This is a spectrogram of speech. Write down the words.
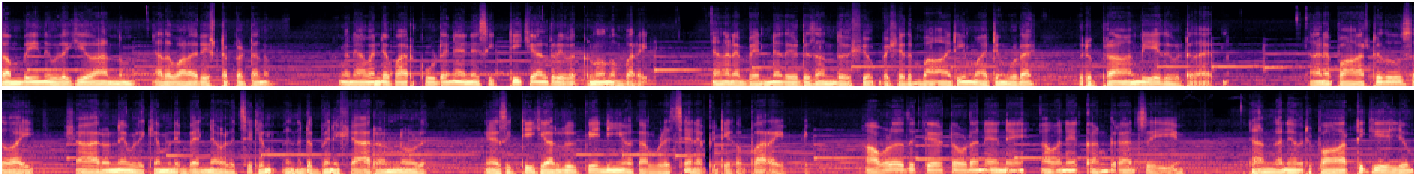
കമ്പനിയിൽ നിന്ന് വിളിക്കുകയാണെന്നും അത് വളരെ ഇഷ്ടപ്പെട്ടെന്നും അങ്ങനെ അവന്റെ വർക്ക് ഉടനെ തന്നെ സിറ്റി ഗാലറി വെക്കണമെന്നും പറയും. അങ്ങനെ ബെൻ അത് കേട്ട് സന്തോഷിക്കും. പക്ഷേ അത് ഭാര്യയും മാറ്റും കൂടെ ഒരു പ്രാങ്ക് ചെയ്ത് വിട്ടതായിരുന്നു. അങ്ങനെ പാർട്ടി ദിവസമായി ഷാരോനെ വിളിക്കാൻ വേണ്ടി ബെന്നെ വിളിച്ചിട്ടും എന്നിട്ട് ബെൻ ഷാരോനോട് ഇങ്ങനെ സിറ്റി ഗാലറിയിൽ പെയിന്റിങ് വെക്കാൻ വിളിച്ചതിനെ പറ്റിയൊക്കെ പറയും. അവളത് കേട്ട ഉടനെ തന്നെ അവനെ കൺഗ്രാറ്റ് ചെയ്യും. അങ്ങനെ അവർ പാർട്ടിക്ക് ചെല്ലും.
